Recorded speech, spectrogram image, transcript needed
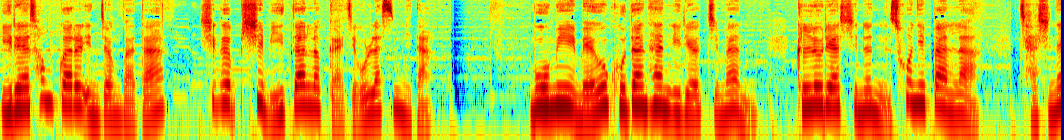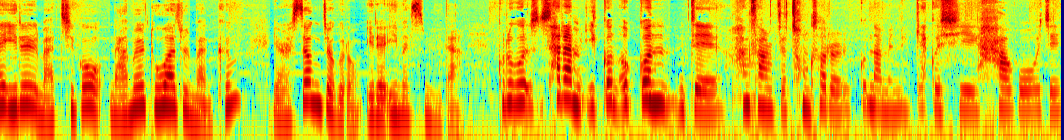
일의 성과를 인정받아 시급 12달러까지 올랐습니다. 몸이 매우 고단한 일이었지만 글로리아 씨는 손이 빨라 자신의 일을 마치고 남을 도와줄 만큼 열성적으로 일에 임했습니다. 그리고 사람 있건 없건 이제 항상 이제 청소를 끝나면 깨끗이 하고 이제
